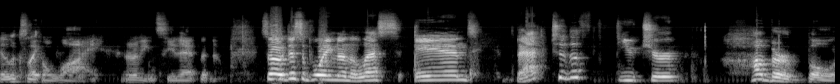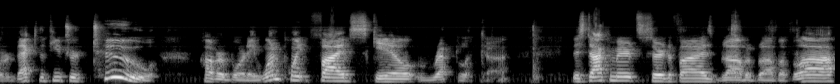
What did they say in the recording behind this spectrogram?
it looks like a Y. I don't know if you can see that, but no. So disappointing nonetheless. And Back to the Future hoverboard. Back to the Future 2 hoverboard, a 1.5 scale replica. This document certifies blah, blah, blah, blah, blah.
